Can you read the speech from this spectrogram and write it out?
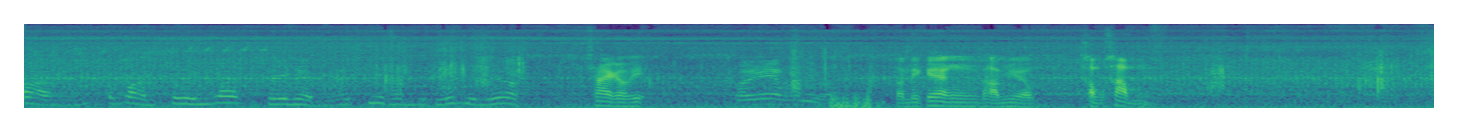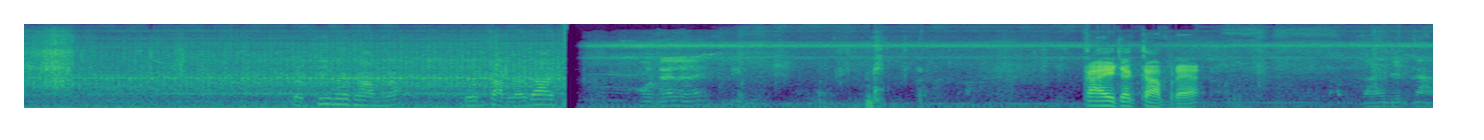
เอ้ยแต่ก่อนแต่ก่อนตูนก็เคยเห็นนะที่ทำยูทูบอยู่เนี่ยใช่ครับพี่ ตอนนี้ยังทำอยู่ตอนนี้ก็ยังทำอยู่ครับขำแต่ที่ไม่ทำนะโดนตัดรายได้ๆกดได้เลยใกล้จะกลับแล้ว ใกล้จะกลับ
